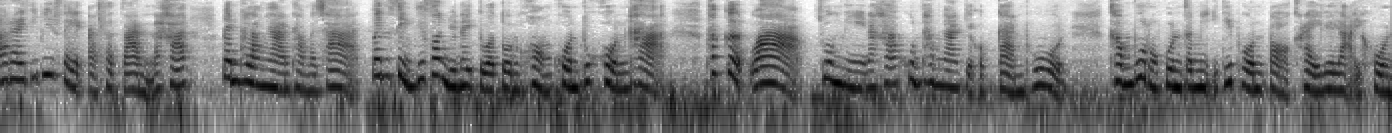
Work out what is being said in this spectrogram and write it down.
อะไรที่พิเศษอัศจรรย์นะคะ เป็นพลังงานธรรมชาติ เป็นสิ่งที่ซ่อนอยู่ในตัวตนของคนทุกคนค่ะ ถ้าเกิดว่าช่วงนี้นะคะ คุณทำงานเกี่ยวกับการพูดคำพูดของคุณจะมีอิทธิพลต่อใครหลายๆคน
